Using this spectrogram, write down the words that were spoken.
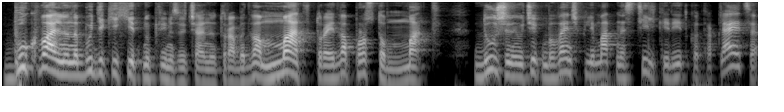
буквально на будь-який хід, ну крім звичайно, Тура Б2, мат, Тура Е2, просто мат. Дуже неочікувано, бо в еншпілі мат настільки рідко трапляється,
